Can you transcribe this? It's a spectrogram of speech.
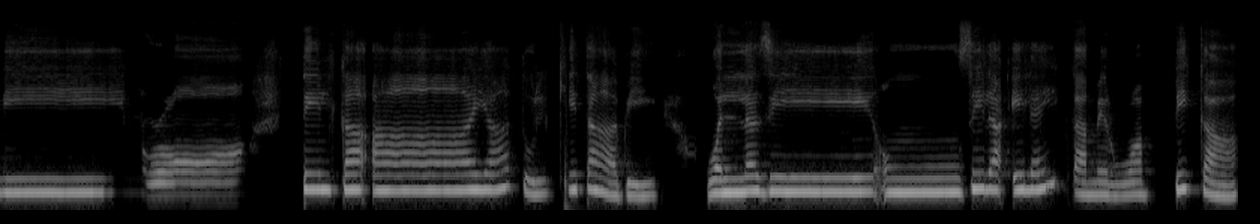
Mim Ra Tilka Ayatul Kitabi Wallazi Unzila Ilayka Mir Rabbika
